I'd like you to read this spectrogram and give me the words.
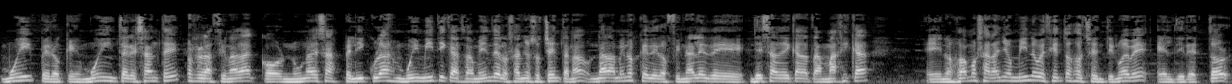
muy, pero que muy interesante, relacionada con una de esas películas muy míticas también de los años 80, ¿no? Nada menos que de los finales de, esa década tan mágica eh, nos vamos al año 1989. El director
